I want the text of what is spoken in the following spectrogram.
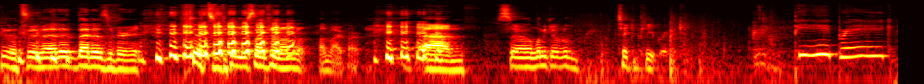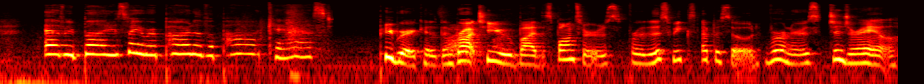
that's a, that, is, that is a very that's a big assumption on, on my part. Um, so let me go to take a pee break. Pee break, everybody's favorite part of a podcast. Pee break has been brought to you by the sponsors for this week's episode Vernors Ginger Ale,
